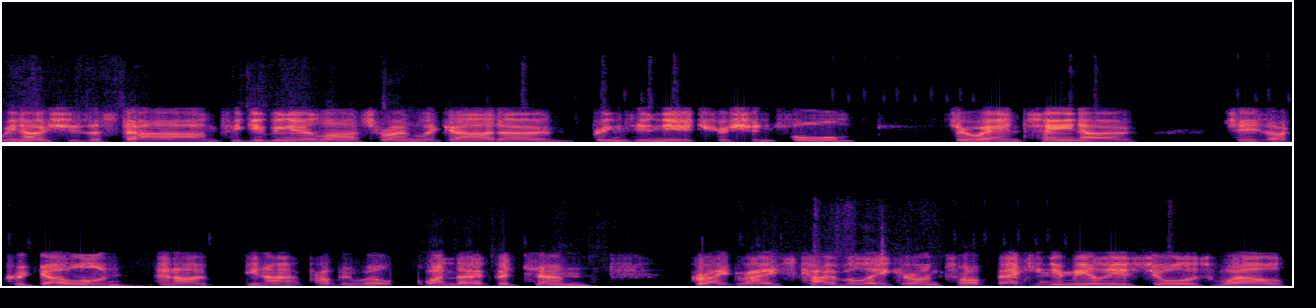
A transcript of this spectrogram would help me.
we know she's a star. I'm forgiving her last run. Legarto brings in the attrition form through Antino. Geez, I could go on, and I, you know, probably will one day. But um, great race. Kovalica on top, backing Amelia's Jewel as well.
